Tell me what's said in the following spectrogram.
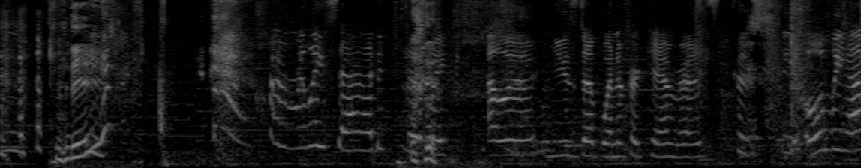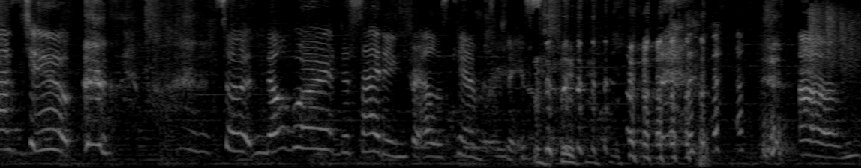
I'm really sad that like Ella used up one of her cameras because she only has two. So no more deciding for Ella's cameras, please. um,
